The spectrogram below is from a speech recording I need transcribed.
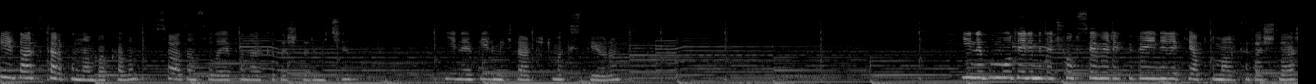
Bir de arka tarafından bakalım. Sağdan sola yapan arkadaşlarım için. Yine bir miktar tutmak istiyorum. Yine bu modelimi de çok severek ve beğenerek yaptım arkadaşlar.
